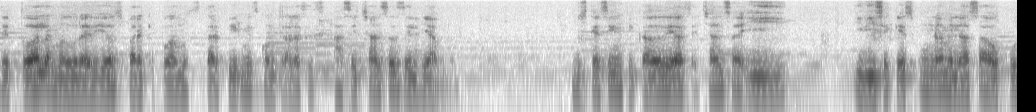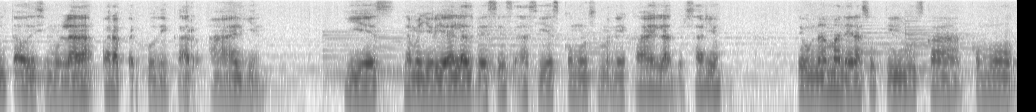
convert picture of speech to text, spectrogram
de toda la armadura de Dios para que podamos estar firmes contra las acechanzas del diablo. Busqué el significado de acechanza y dice que es una amenaza oculta o disimulada para perjudicar a alguien y es la mayoría de las veces así es como se maneja el adversario. De una manera sutil busca cómo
